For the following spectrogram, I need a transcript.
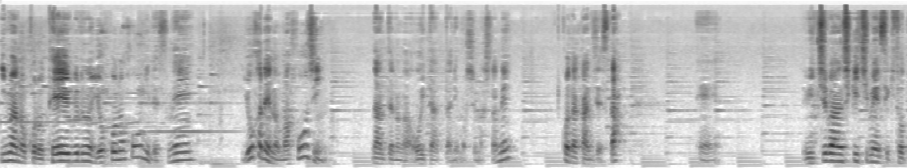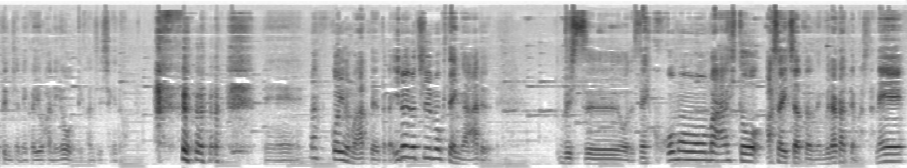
今のこのテーブルの横の方にですね、ヨハネの魔法陣なんてのが置いてあったりもしましたね。こんな感じですか？えー一番敷地面積取ってんじゃねえか、ヨハネよって感じでしたけど。えーまあ、こういうのもあったりとか、いろいろ注目点がある物質をですね、ここもまあ人、朝一だったので群がってましたね。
